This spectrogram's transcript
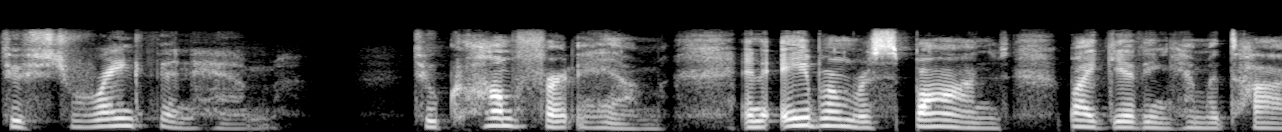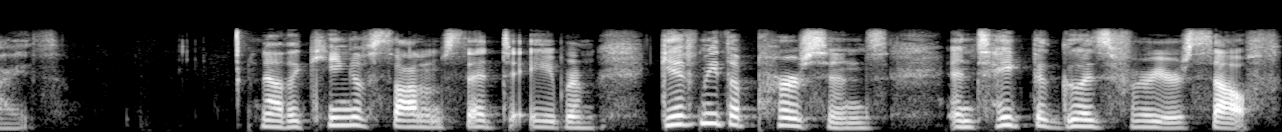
to strengthen him to comfort him. And Abram responds by giving him a tithe. Now the king of Sodom said to Abram, Give me the persons and take the goods for yourself.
